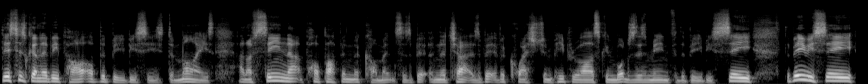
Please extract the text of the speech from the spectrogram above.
this is going to be part of the BBC's demise. And I've seen that pop up in the comments as a bit in the chat as a bit of a question. People are asking, what does this mean for the BBC? The BBC,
